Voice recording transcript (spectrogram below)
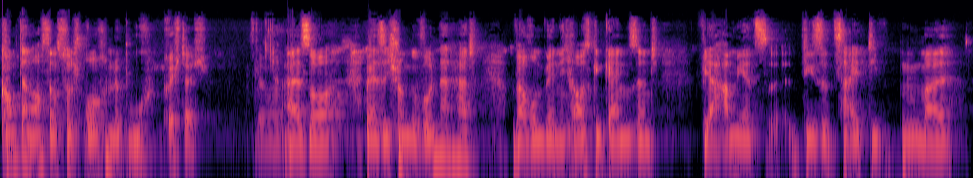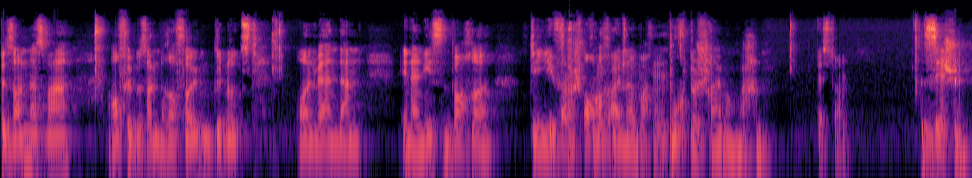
kommt dann auch das versprochene Buch. Richtig. Ja. Also, wer sich schon gewundert hat, warum wir nicht rausgegangen sind, wir haben jetzt diese Zeit, die nun mal besonders war, auch für besondere Folgen genutzt und werden dann in der nächsten Woche die, Die versprochen versprochene. Buchbeschreibung machen. Bis dann. Sehr schön.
